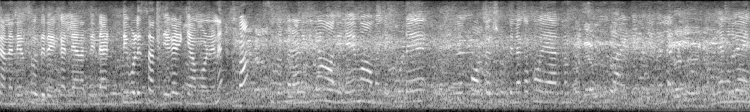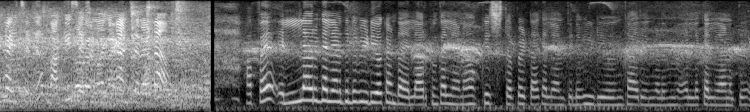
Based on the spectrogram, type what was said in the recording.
കണ്ണന്റെയും ശ്രുതിയുടെയും കല്യാണത്തിന്റെ അടിപൊളി സദ്യ കഴിക്കാൻ പോണേണ്. അപ്പം സുഖപ്പനാണെങ്കിൽ രാവിലെ മാമന്റെ കൂടെ ഫോട്ടോഷൂട്ടിനൊക്കെ അല്ലേ? അപ്പോൾ ഞങ്ങൾ വേഗം കഴിച്ചിട്ട് ബാക്കി വിശേഷങ്ങളൊക്കെ കാണിച്ചു തരാം കേട്ടോ. അപ്പോൾ എല്ലാവരും കല്യാണത്തിന്റെ വീഡിയോ കണ്ടോ? എല്ലാവർക്കും കല്യാണമൊക്കെ ഇഷ്ടപ്പെട്ട കല്യാണത്തിന്റെ വീഡിയോയും കാര്യങ്ങളും എല്ലാ കല്യാണത്തിന്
